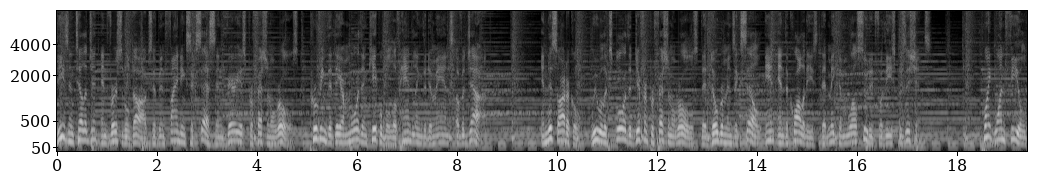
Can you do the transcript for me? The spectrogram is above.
These intelligent and versatile dogs have been finding success in various professional roles, proving that they are more than capable of handling the demands of a job. In this article, we will explore the different professional roles that Dobermans excel in and the qualities that make them well suited for these positions. Point one field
